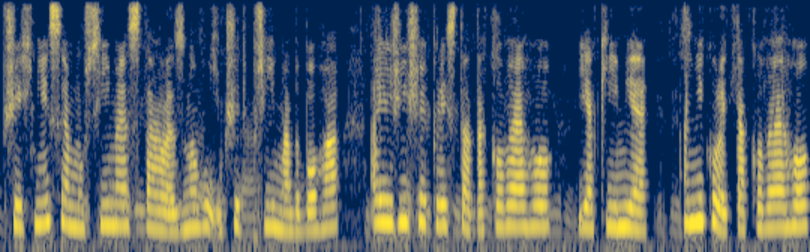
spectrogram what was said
Všichni se musíme stále znovu učit přijímat Boha a Ježíše Krista takového, jakým je, a nikoli takového,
